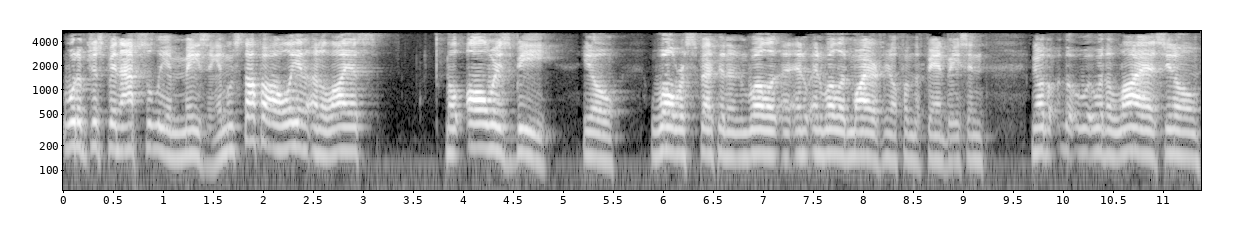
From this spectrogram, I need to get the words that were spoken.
would have just been absolutely amazing. And Mustafa Ali and, and Elias, they'll always be, you know, well respected and well and, and well admired, you know, from the fan base. And you know, the, the, with Elias, you know,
